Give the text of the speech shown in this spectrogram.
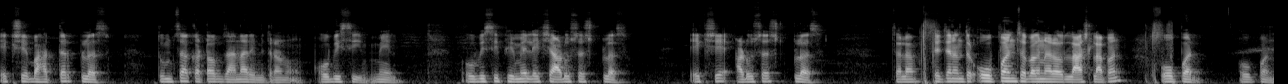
एकशे बहात्तर प्लस तुमचा कट ऑफ जाणार आहे मित्रांनो. O B C male O B C female एकशे अडुसष्ट प्लस एकशे अडुसष्ट प्लस चला त्याच्यानंतर ओपनचं बघणार आहोत लास्टला आपण. ओपन ओपन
